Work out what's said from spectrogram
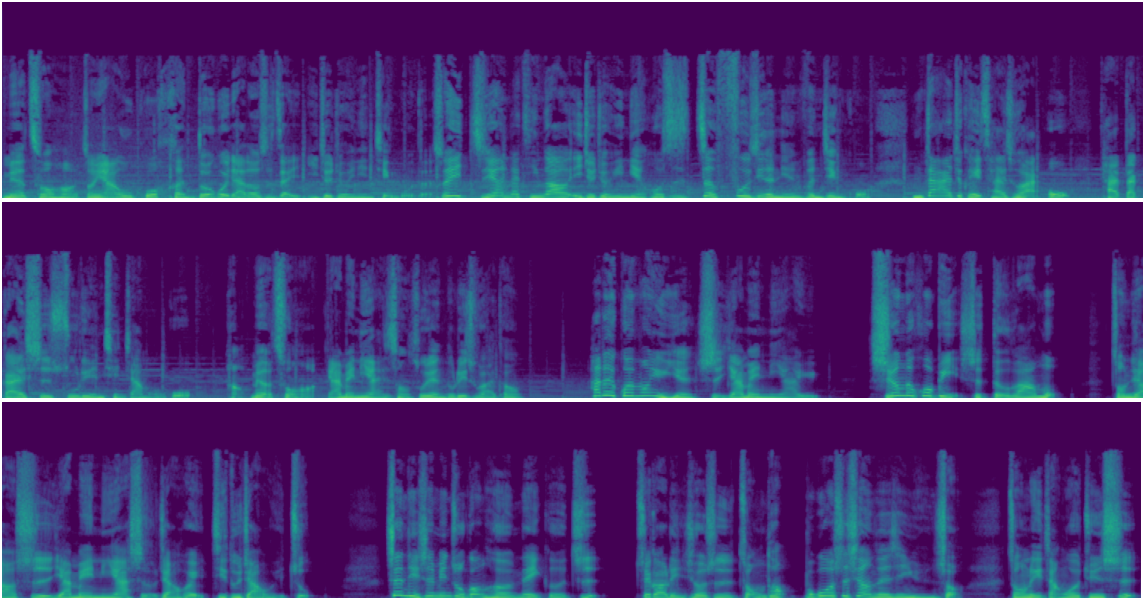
没有错哈，中亚五国很多国家都是在一九九一年建国的，所以只要你在听到一九九一年或是这附近的年份建国，你大概就可以猜出来哦，它大概是苏联前加盟国。好，没有错哈，亚美尼亚是从苏联独立出来的哦。它的官方语言是亚美尼亚语，使用的货币是德拉姆，宗教是亚美尼亚使徒教会基督教为主，政体是民主共和内阁制，最高领袖是总统，不过是象征性元首，总理掌握军事、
